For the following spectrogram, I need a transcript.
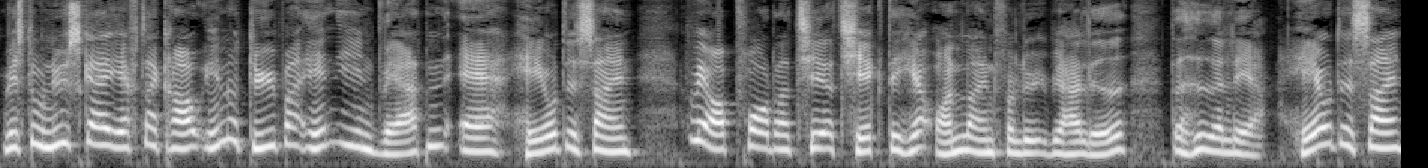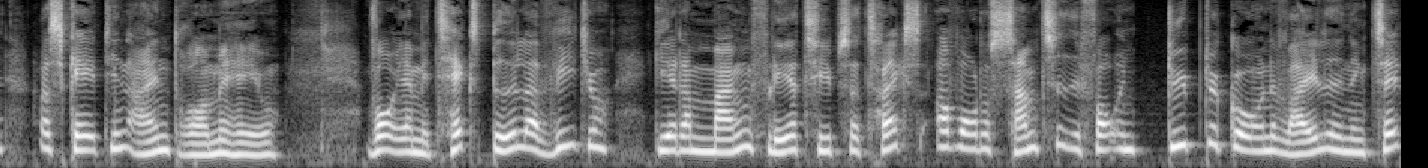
Hvis du er nysgerrig efter at grave endnu dybere ind i en verden af havedesign, vil jeg opfordre dig til at tjekke det her online forløb, jeg har lavet, der hedder Lær havedesign og skab din egen drømmehave hvor jeg med tekst, billeder og video giver dig mange flere tips og tricks, og hvor du samtidig får en dybdegående vejledning til,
